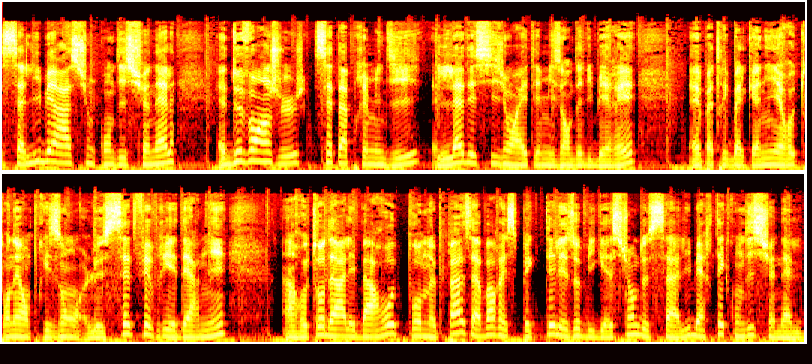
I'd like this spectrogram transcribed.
sa libération conditionnelle devant un juge cet après-midi. La décision a été mise en délibéré. Patrick Balkany est retourné en prison le 7 février dernier. Un retour derrière les barreaux pour ne pas avoir respecté les obligations de sa liberté conditionnelle.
